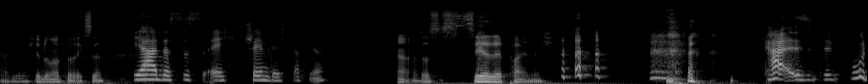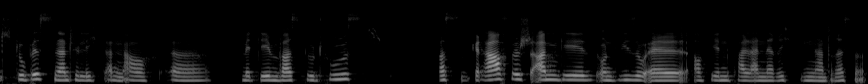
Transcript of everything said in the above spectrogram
ja, die habe ich ja immer verwechselt. Ja, das ist echt schäm dich dafür. Ja, das ist sehr, sehr peinlich. D- gut, du bist natürlich dann auch äh, mit dem, was du tust, was grafisch angeht und visuell auf jeden Fall an der richtigen Adresse.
